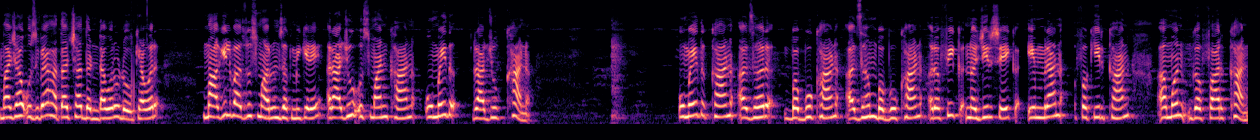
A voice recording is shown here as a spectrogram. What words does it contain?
माझ्या उजव्या हाताच्या दंडावर डोक्यावर मागील बाजूस मारून जखमी केले. राजू उस्मान खान उमेद राजू खान. उमेद खान अझहर बब्बू खान अझम बब्बू खान रफिक नजीर शेख इम्रान फकीर खान अमन गफ्फार खान.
